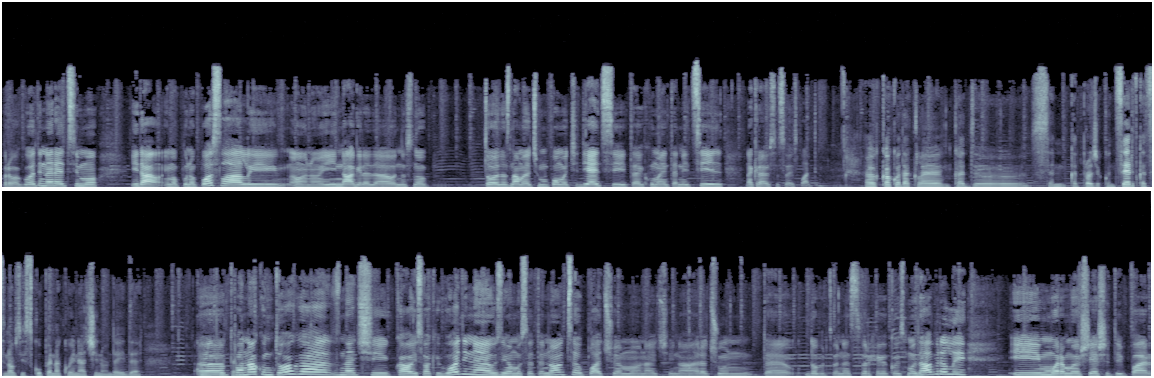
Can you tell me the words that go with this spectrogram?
prva godina recimo. I da, ima puno posla, ali ono, i nagrada, odnosno to da znamo da ćemo pomoći djeci, taj humanitarni cilj, na kraju se sve isplati. E, Kako dakle, kad, e, se, kad prođe koncert, kad se novci skupe, na koji način onda ide? Kojim E, putem? Pa nakon toga, znači kao i svake godine, uzimamo sve te novce, uplaćujemo znači, na račun te dobrotvorne svrhe koje smo odabrali i moramo još riješiti par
